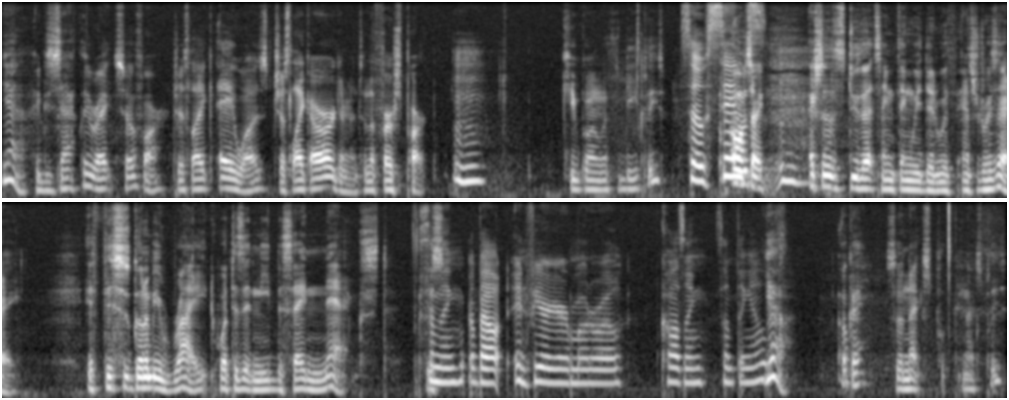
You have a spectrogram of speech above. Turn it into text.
Yeah, exactly right so far. Just like A was, just like our argument in the first part. Mm-hmm. Keep going with D, please. So since Oh, I'm sorry. Actually, let's do that same thing we did with answer choice A. If this is going to be right, what does it need to say next? Something about inferior motor oil causing something else. Yeah. Okay. So next, pl- next, please.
